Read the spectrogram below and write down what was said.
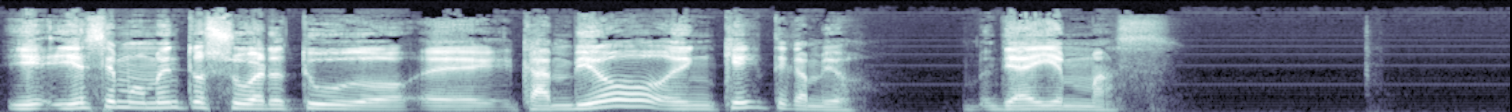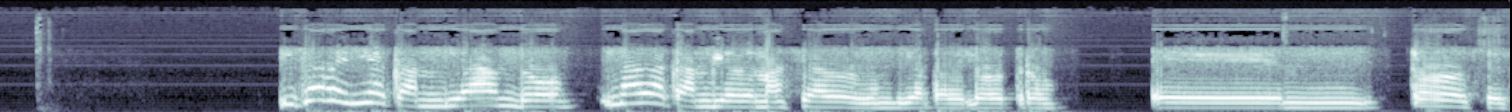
¿Y, y ese momento suertudo eh, cambió? ¿En qué te cambió? De ahí en más. Y ya venía cambiando, nada cambió demasiado de un día para el otro. Eh, todo se,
